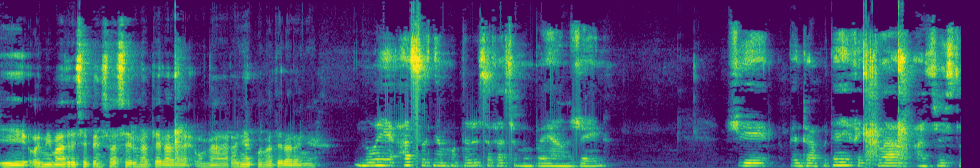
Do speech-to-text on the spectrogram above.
Y hoy mi madre se pensó hacer una, telara- una araña con una telaraña. Noi astăzi ne-am hotărât să facem un păianjen și pentru a putea efectua acest,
